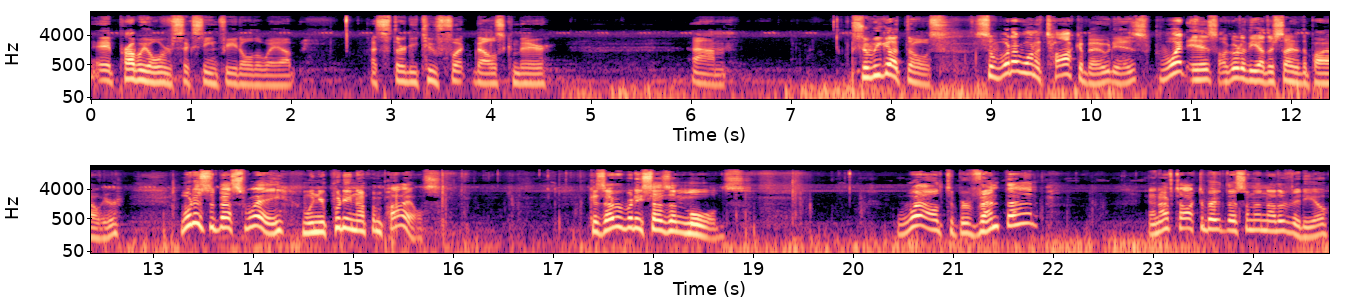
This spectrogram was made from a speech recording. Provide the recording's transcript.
It probably over 16 feet all the way up. That's 32 foot Bell's conveyor. Um, so we got those. So what I want to talk about is, what is, I'll go to the other side of the pile here. What is the best way when you're putting up in piles? Because everybody says it molds. Well, to prevent that, and I've talked about this in another video,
